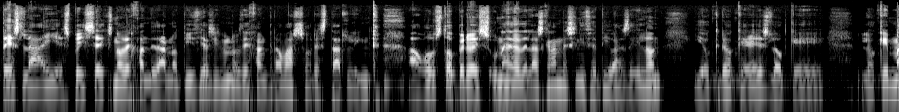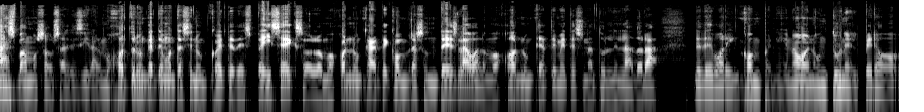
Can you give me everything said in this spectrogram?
Tesla y SpaceX no dejan de dar noticias y no nos dejan grabar sobre Starlink a gusto, pero es una de las grandes iniciativas de Elon y yo creo que es lo que, lo que más vamos a usar. Es decir, a lo mejor tú nunca te montas en un cohete de SpaceX o a lo mejor nunca te compras un Tesla o a lo mejor nunca te metes una tuneladora de The Boring Company, ¿no? En un túnel, pero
